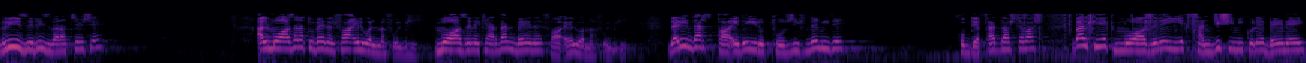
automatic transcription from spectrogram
ریز ریز برات چه بشه؟ الموازنه بین الفاعل والمفعول به. موازنه کردن بین فاعل و مفعول به. در این درس قاعده ای رو توضیح نمیده. خوب دقت داشته باش. بلکه یک موازنه یک سنجشی می‌کنه بین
